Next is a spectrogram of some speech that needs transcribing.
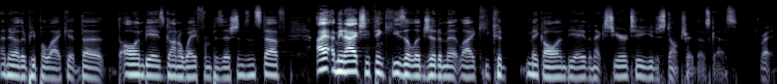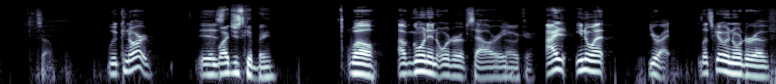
I know other people like it. The, the All NBA's gone away from positions and stuff. I I mean I actually think he's a legitimate like he could make All NBA the next year or two. You just don't trade those guys. Right. So Luke Kennard is Why'd you skip Bane? well. I'm going in order of salary. Oh, okay. I you know what? You're right. Let's go in order of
